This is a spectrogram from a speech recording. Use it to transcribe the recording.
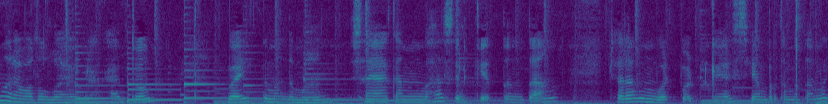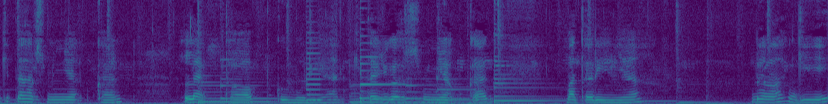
warahmatullahi wabarakatuh. Baik teman-teman, saya akan membahas sedikit tentang cara membuat podcast. Yang pertama-tama kita harus menyiapkan laptop. Kemudian kita juga harus menyiapkan materinya. Dan lagi,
